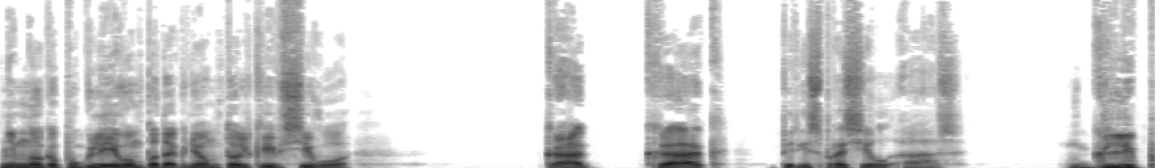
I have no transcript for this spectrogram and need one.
немного пугливым под огнем, только и всего». «Как? Как?» — переспросил ас. «Глип!»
